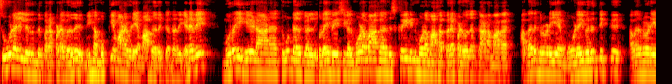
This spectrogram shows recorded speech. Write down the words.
சூழலில் இருந்து பெறப்படுவது மிக முக்கியமான விடயமாக இருக்கின்றது. எனவே முறைகேடான தூண்டல்கள் தொலைபேசிகள் மூலமாக இந்த ஸ்கிரீனின் மூலமாக பெறப்படுவதன் காரணமாக அவர்களுடைய மூளை விருத்திக்கு அவர்களுடைய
